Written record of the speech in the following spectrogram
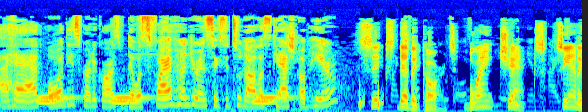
I had all these credit cards. There was $562 cash up here. Six debit cards, blank checks. Sienna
